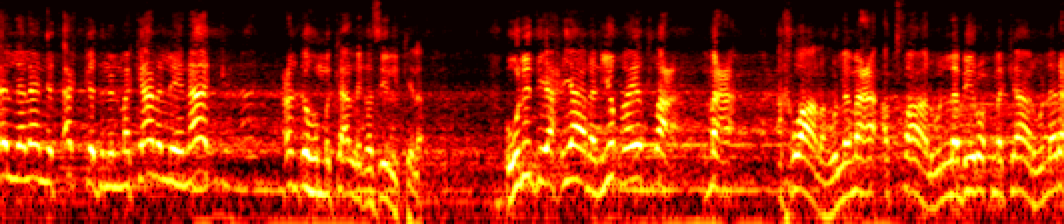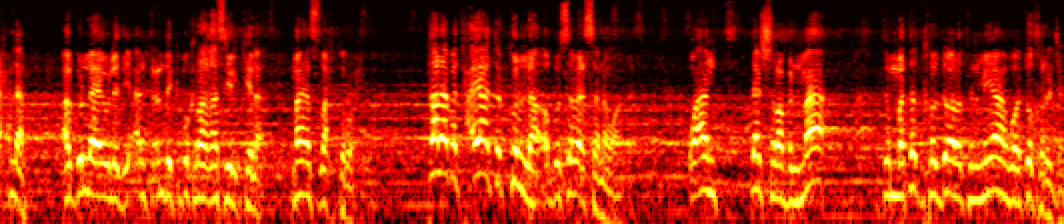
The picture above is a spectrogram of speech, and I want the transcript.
إلا لين نتأكد أن المكان اللي هناك عندهم مكان لغسيل الكلى. ولدي أحيانا يبغى يطلع مع أخواله ولا مع أطفال ولا بيروح مكان ولا رحلة. أقول له يا ولدي أنت عندك بكرة غسيل كلى ما يصلح تروح. قلبت حياتك كلها أبو سبع سنوات وأنت تشرب الماء ثم تدخل دورة المياه وتخرجه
